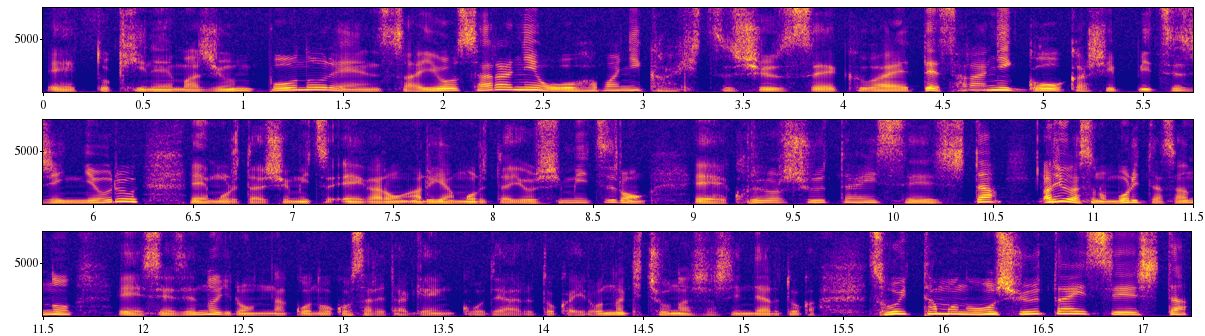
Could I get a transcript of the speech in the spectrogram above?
えーっとキネマ旬報の連載をさらに大幅に過失修正加えてさらに豪華執筆陣による、えー森田義満映画論あるいは森田義満論、えーこれを集大成したあるいはその森田さんの、えー生前のいろんなこう残された原稿であるとかいろんな貴重な写真であるとかそういったものを集大成した、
